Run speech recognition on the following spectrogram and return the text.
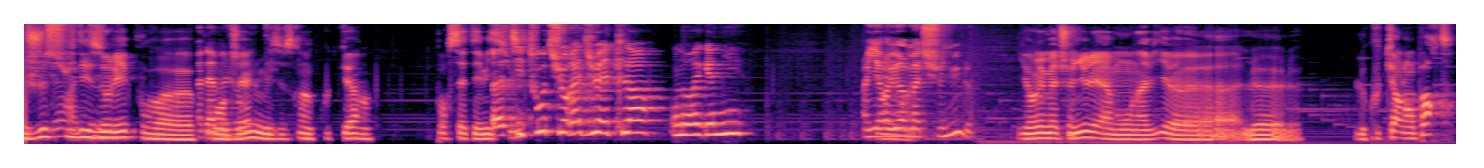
je cœur suis désolé pour, euh, pour Angel, mais ce serait un coup de cœur pour cette émission. Euh, Titou, tu aurais dû être là. On aurait gagné. Ah, Il y aurait eu un match nul. Il y aurait eu match nul et à mon avis, euh, le, le, le coup de cœur l'emporte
